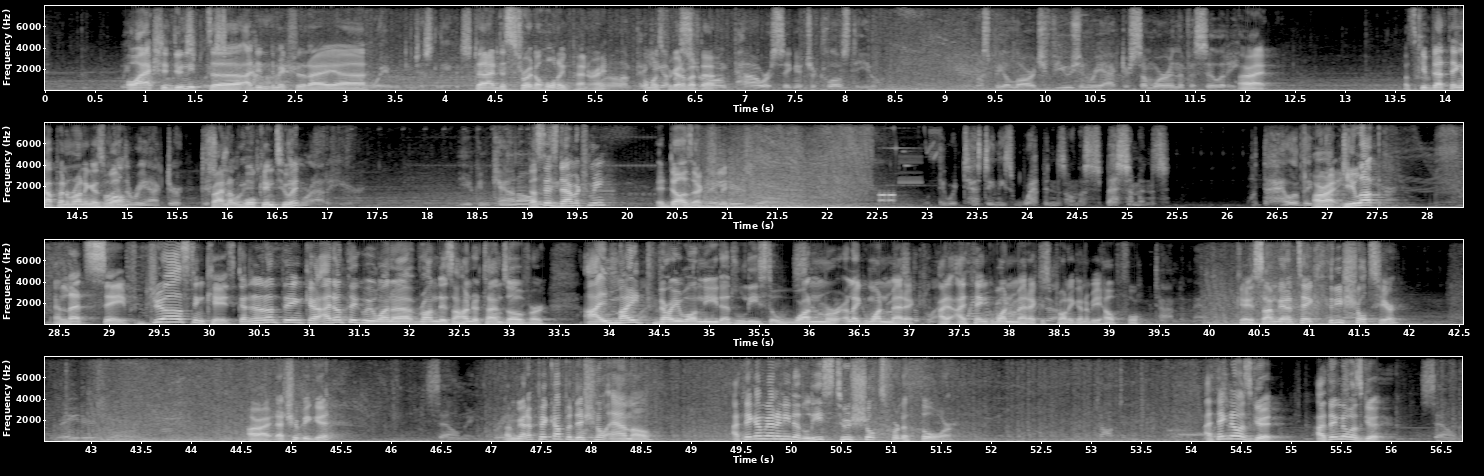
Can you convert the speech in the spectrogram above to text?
Oh, I actually do need to. I to make sure that I uh, that I destroyed the holding pen, right? Well, I'm picking Almost up forgot a about strong that. power signature close to you. Must be a large fusion reactor somewhere in the facility. All right. Let's keep that thing up and running as Find well. the reactor, Try not destroy walk into it. We're out of here. You can count on Does this damage me? It does actually. Raiders roll. They were testing these weapons on the specimens. What the hell have they All been right, up heal up, and let's save just in case. Cause I don't think uh, I don't think we want to run this a hundred times over. I might very well need at least one more, like one medic. I, I think one medic is probably going to be helpful. Okay, so I'm going to take three shots here. All right, that should be good. I'm going to pick up additional ammo. I think I'm going to need at least two shots for the Thor. I think that was good. I think that was good. Sell me.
